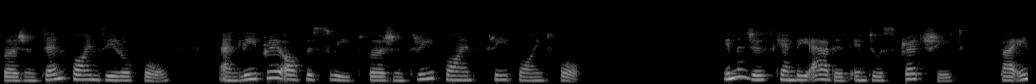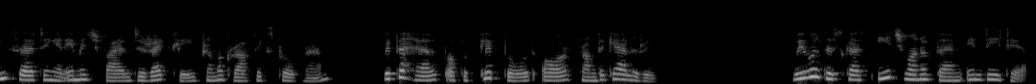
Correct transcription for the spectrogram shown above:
version 10.04 and LibreOffice Suite version 3.3.4. Images can be added into a spreadsheet by inserting an image file directly from a graphics program with the help of a clipboard or from the gallery. We will discuss each one of them in detail.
